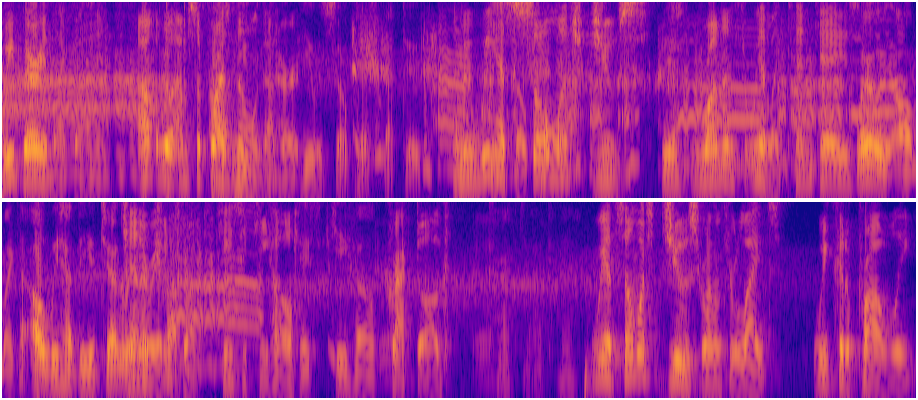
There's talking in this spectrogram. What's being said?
we buried that guy. I, really, I'm surprised Oh, no he- one got hurt. He was so pissed, that dude. I mean, we had so so much juice Yeah. running through. We had like 10 Ks. Where were we? Oh my god. Oh, we had the generator, generator truck. truck. Casey Kehoe. Casey Kehoe. Crack dog. Crack dog. Yeah. We had so much juice running through lights. We could have probably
